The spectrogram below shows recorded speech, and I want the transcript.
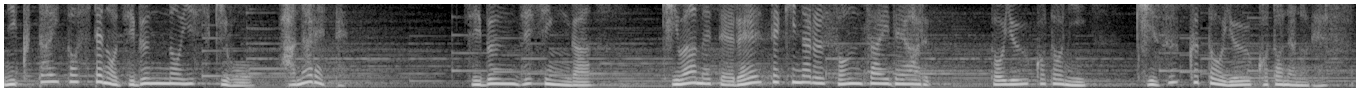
肉体としての自分の意識を離れて自分自身が極めて霊的なる存在であるということに気づくということなのです。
